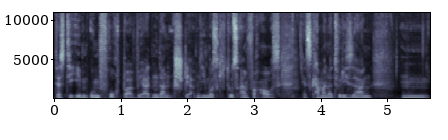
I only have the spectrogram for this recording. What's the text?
dass die eben unfruchtbar werden, dann sterben die Moskitos einfach aus. Jetzt kann man natürlich sagen, hm,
